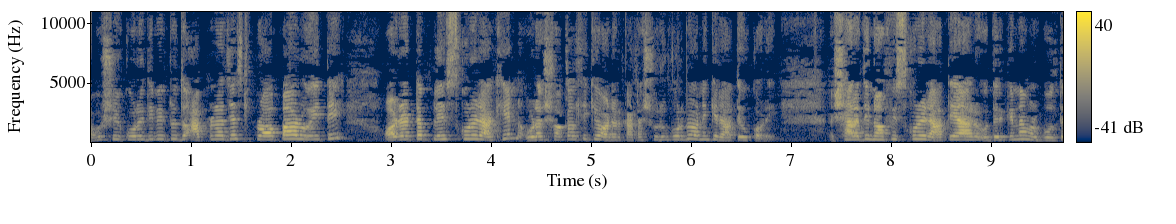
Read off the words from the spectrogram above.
অবশ্যই করে দিবে একটু। আপনারা জাস্ট প্রপার ওয়েতে অর্ডারটা প্লেস করে রাখেন, ওরা সকাল থেকে অর্ডার কাটা শুরু করবে, অনেকে রাতেও করে। সারাদিন অফিস করে রাতে আর ওদেরকে না আমার বলতে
